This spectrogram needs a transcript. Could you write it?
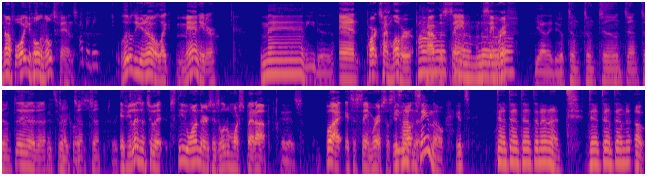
Now, for all you Hall and Oates fans, Hi, baby. little do you know, like Maneater Man eater. and Part Time Lover have the same Part-Time the same riff. Yeah, they do. It's very close. dun, dun. It's very If you listen to it, Stevie Wonder's is a little more sped up, It is. but it's the same riff. So Stevie it's not Wonder, the same though. It's dun dun dun dun dun dun dun dun dun. dun. Oh,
